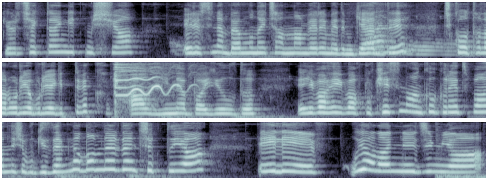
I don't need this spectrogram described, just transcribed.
Gerçekten gitmiş ya. Elif Sinem ben buna hiç anlam veremedim. Geldi. Çikolatalar oraya buraya gitti ve al yine bayıldı. Eyvah eyvah bu kesin Uncle Grandpa'nın işi. Bu gizemli adam nereden çıktı ya? Elif uyan anneciğim ya.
